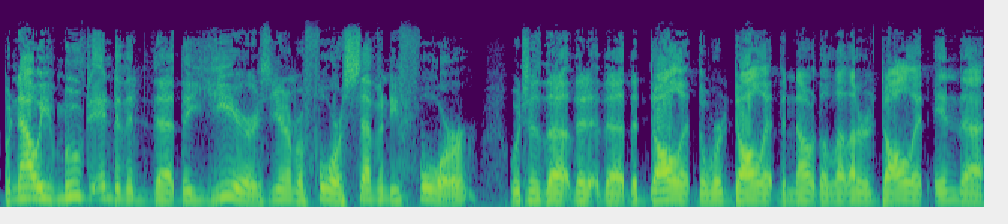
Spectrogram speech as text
But now we've moved into the, the, the year, it's year number four, 74, which is the the the, the dalet, the word dalet, the the letter dalet in the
